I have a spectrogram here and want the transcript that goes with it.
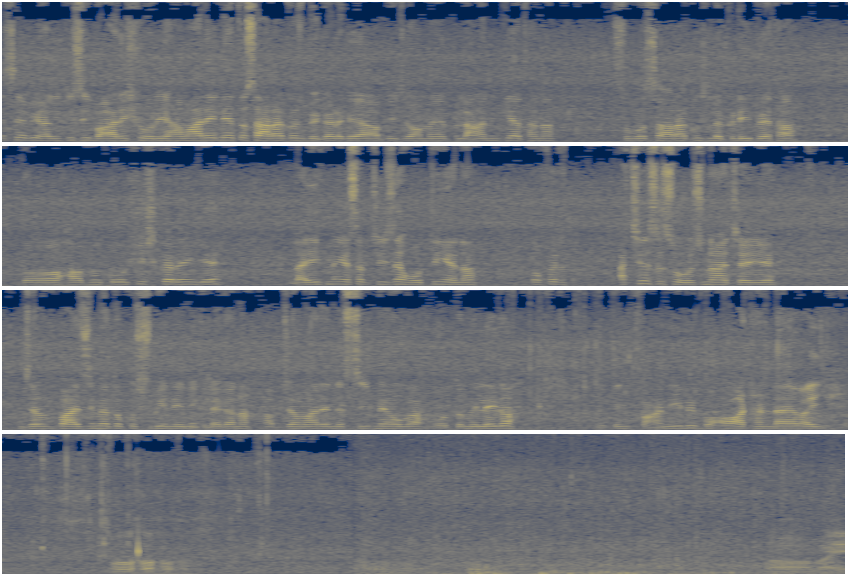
ऐसे अभी हल्की सी बारिश हो रही है, हमारे लिए तो सारा कुछ बिगड़ गया। अभी जो हमें प्लान किया था ना तो वो सारा कुछ लकड़ी पे था। तो हम कोशिश करेंगे लाइफ में ये सब चीज़ें होती हैं ना तो फिर अच्छे से सोचना चाहिए। जल्दबाजी में तो कुछ भी नहीं निकलेगा ना। अब जो हमारे नसीब में होगा, वो तो मिलेगा। लेकिन पानी भी बहुत ठंडा है भाई। ओ हो हो हो ओ भाई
